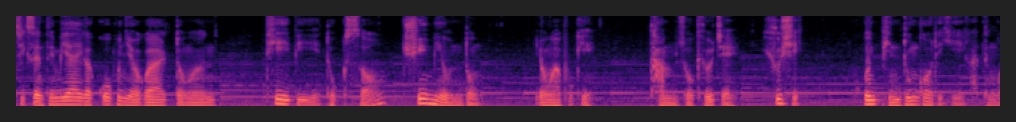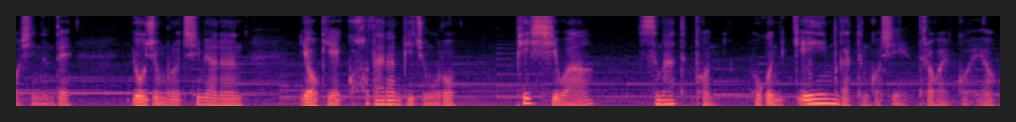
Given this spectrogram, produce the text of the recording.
직센트 미아이가 꼽은 여가 활동은 TV, 독서, 취미 운동, 영화 보기, 담소 교재, 휴식, 혹은 빈둥거리기 같은 것이 있는데 요즘으로 치면은 여기에 커다란 비중으로 PC와 스마트폰 혹은 게임 같은 것이 들어갈 거예요.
